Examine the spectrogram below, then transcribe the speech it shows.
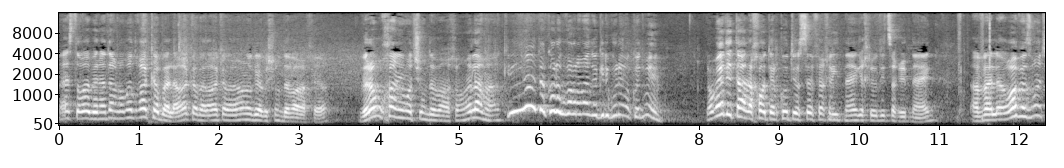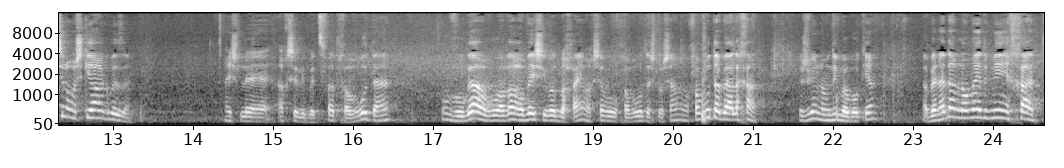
ואז אתה רואה בן אדם לומד רק קבלה, רק קבלה, רק קבלה, לא נוגע בשום דבר אחר. ולא מוכן ללמוד שום דבר אחר. אומר למה? כי את הכל הוא כבר למד בגלגולים הקודמים. לומד את ההלכות, ילקוט יוסף, איך להתנהג, איך יהודי צריך להתנהג, אבל רוב הזמן שלו משקיע רק בזה. יש לאח שלי בצפת חברותה, הוא מבוגר והוא עבר הרבה ישיבות בחיים, עכשיו הוא חברותה שלושה, חברותה בהלכה. יושבים, לומדים בבוקר. הבן אדם לומד מאחת,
